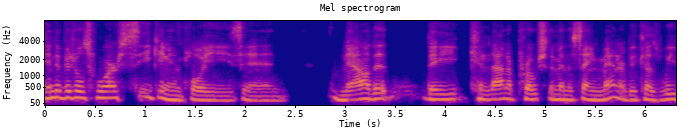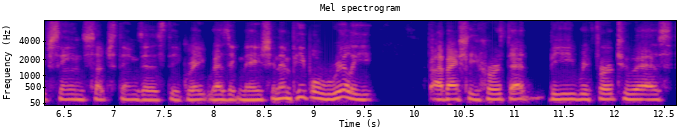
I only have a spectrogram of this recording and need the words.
individuals who are seeking employees, and now that they cannot approach them in the same manner because we've seen such things as the great resignation, and people really, I've actually heard that be referred to as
